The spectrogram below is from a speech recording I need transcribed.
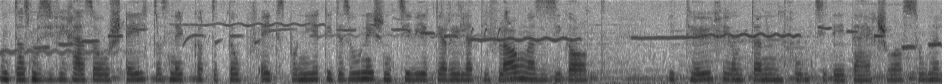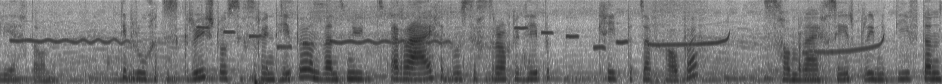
Und dass man sie vielleicht auch so stellt, dass nicht gerade der Topf exponiert in der Sonne ist und sie wird ja relativ lang, also sie geht in die Höhe und dann kommt sie dort eigentlich schon als Sonnenlicht an. Die brauchen das Gerüst, das sich heben können und wenn sie nichts erreichen, wo sich daran heben können, kippen sie einfach runter. Das kann man eigentlich sehr primitiv dann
